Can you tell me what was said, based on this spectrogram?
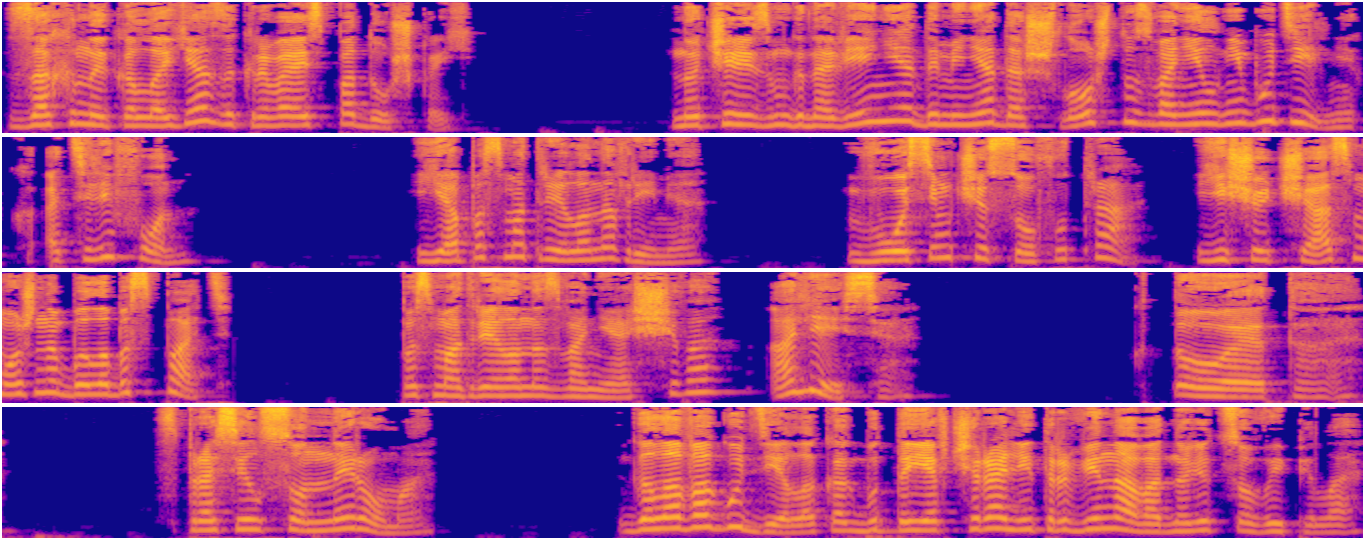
Захныкала я, закрываясь подушкой. Но через мгновение до меня дошло, что звонил не будильник, а телефон. Я посмотрела на время. Восемь часов утра. Еще час можно было бы спать. Посмотрела на звонящего Олеся. «Кто это?» — спросил сонный Рома. Голова гудела, как будто я вчера литр вина в одно лицо выпила,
